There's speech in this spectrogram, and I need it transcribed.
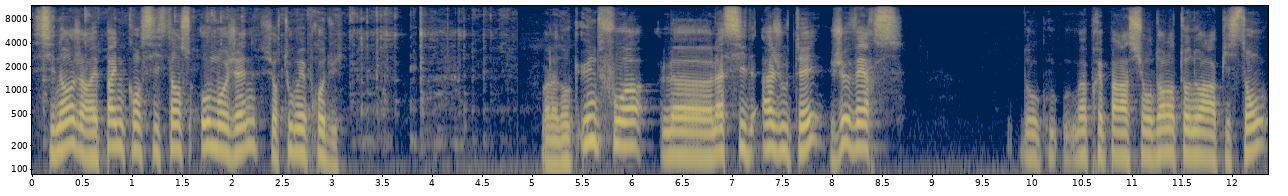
Sinon, je n'aurai pas une consistance homogène sur tous mes produits. Voilà, donc une fois l'acide ajouté, je verse donc, ma préparation dans l'entonnoir à piston.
